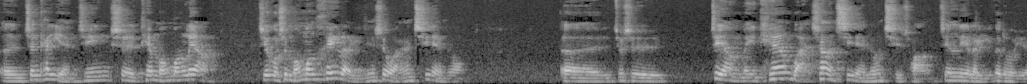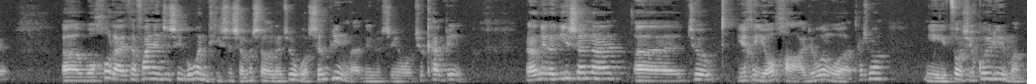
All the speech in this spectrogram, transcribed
嗯，睁开眼睛是天蒙蒙亮，结果是蒙蒙黑了，已经是晚上七点钟。呃，就是这样，每天晚上七点钟起床，经历了一个多月。呃，我后来才发现这是一个问题，是什么时候呢？就是我生病了那段时间，我去看病，然后那个医生呢，呃，就也很友好啊，就问我，他说你作息规律吗？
